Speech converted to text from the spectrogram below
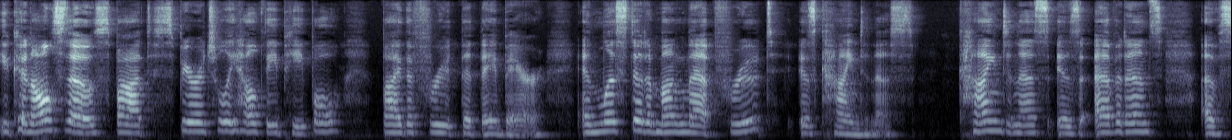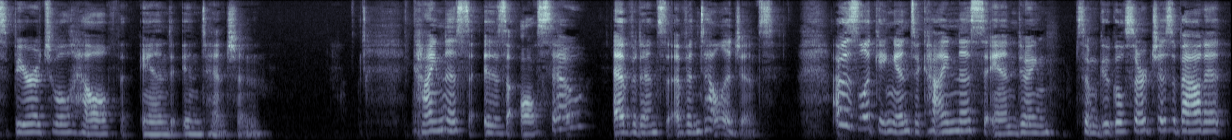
You can also spot spiritually healthy people by the fruit that they bear. And listed among that fruit is kindness. Kindness is evidence of spiritual health and intention. Kindness is also evidence of intelligence. I was looking into kindness and doing some Google searches about it,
